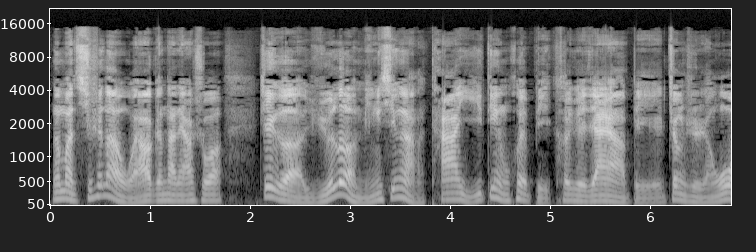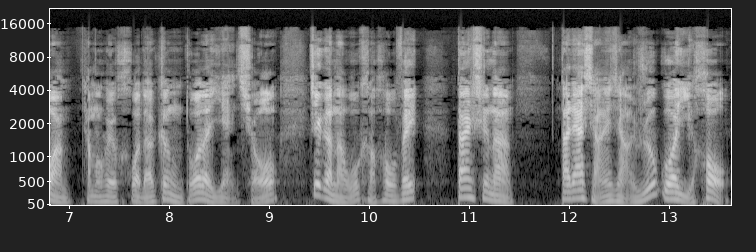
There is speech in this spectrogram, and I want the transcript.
那么其实呢，我要跟大家说，这个娱乐明星啊，他一定会比科学家呀、比政治人物啊，他们会获得更多的眼球，这个呢无可厚非。但是呢，大家想一想，如果以后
